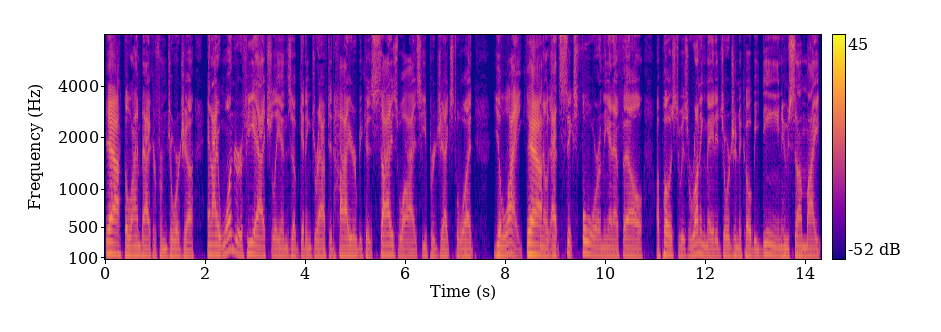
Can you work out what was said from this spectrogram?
Yeah, the linebacker from Georgia, and I wonder if he actually ends up getting drafted higher because size-wise, he projects to what you like. Yeah. You know, at six four in the NFL, opposed to his running mate at Georgia, Nakobe Dean, who some might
